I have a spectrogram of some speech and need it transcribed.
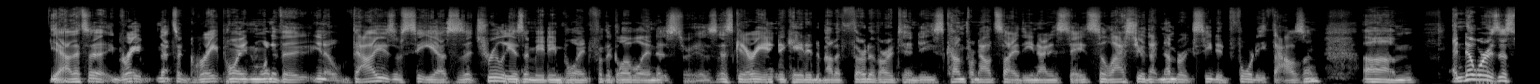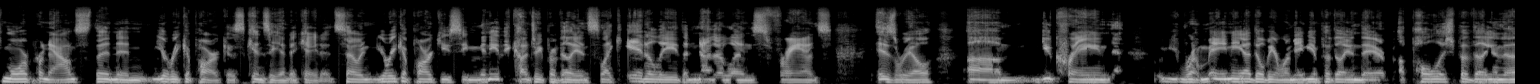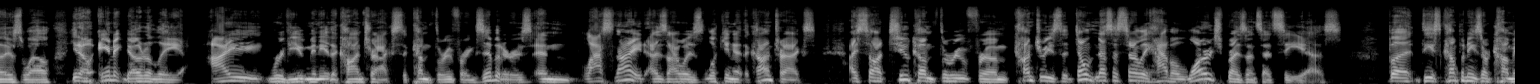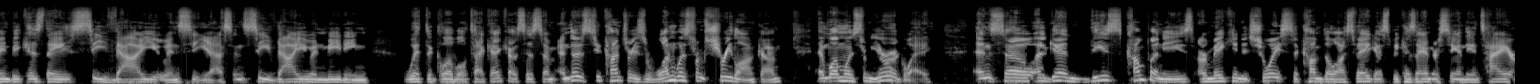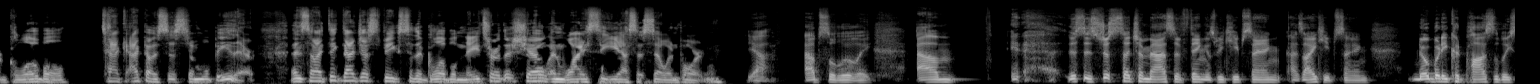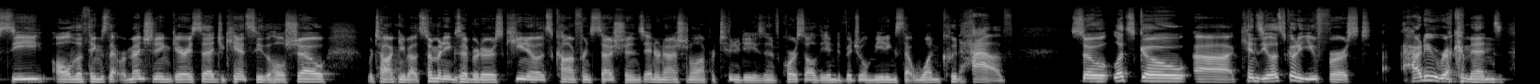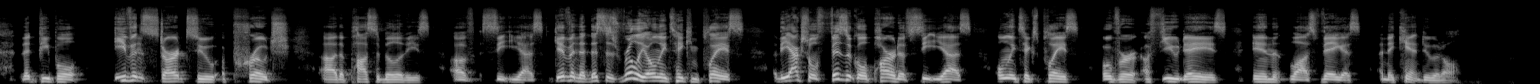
Yeah, that's a great that's a great point. And one of the you know values of CES is it truly is a meeting point for the global industry. As, as Gary indicated, about a third of our attendees come from outside the United States. So last year that number exceeded forty thousand. Um, and nowhere is this more pronounced than in Eureka Park, as Kinsey indicated. So in Eureka Park, you see many of the country pavilions like Italy, the Netherlands, France, Israel, um, Ukraine. Romania. There'll be a Romanian pavilion there, a Polish pavilion there as well. You know, anecdotally, I review many of the contracts that come through for exhibitors. And last night, as I was looking at the contracts, I saw two come through from countries that don't necessarily have a large presence at CES. But these companies are coming because they see value in CES and see value in meeting with the global tech ecosystem. And those two countries, one was from Sri Lanka and one was from Uruguay. And so, again, these companies are making a choice to come to Las Vegas because they understand the entire global tech ecosystem will be there. And so I think that just speaks to the global nature of the show and why CES is so important. Yeah, absolutely. Um, this is just such a massive thing, as we keep saying, as I keep saying. Nobody could possibly see all the things that we're mentioning. Gary said you can't see the whole show. We're talking about so many exhibitors, keynotes, conference sessions, international opportunities, and of course, all the individual meetings that one could have. So let's go, uh, Kinsey, let's go to you first. How do you recommend that people even start to approach uh, the possibilities of CES, given that this is really only taking place, the actual physical part of CES only takes place over a few days in Las Vegas, and they can't do it all?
